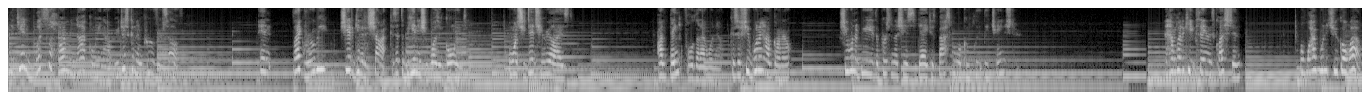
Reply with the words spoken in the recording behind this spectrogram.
And again, what's the harm in not going out? You're just gonna improve yourself. And like Ruby, she had to give it a shot because at the beginning she wasn't going to. And once she did, she realized I'm thankful that I went out. Because if she wouldn't have gone out, she wouldn't be the person that she is today because basketball completely changed her. Going to keep saying this question, but why wouldn't you go out?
